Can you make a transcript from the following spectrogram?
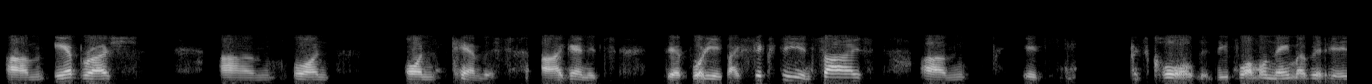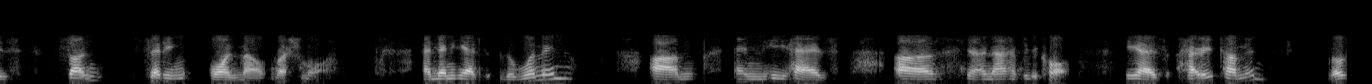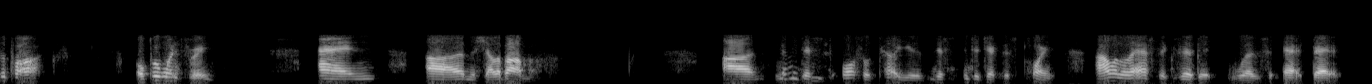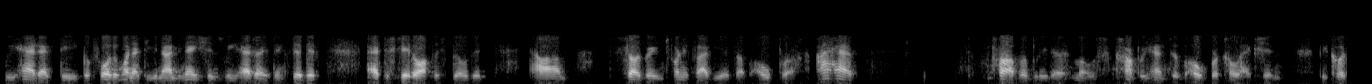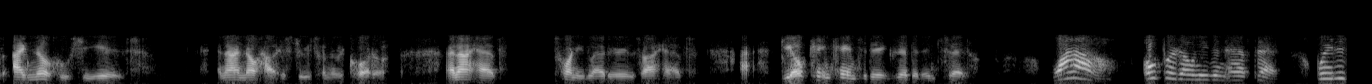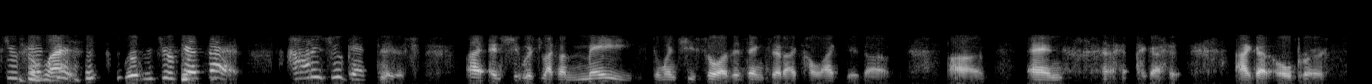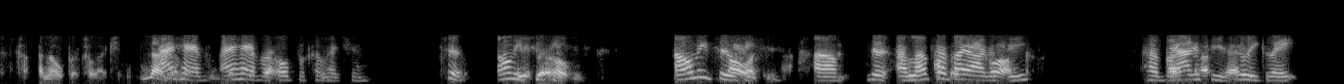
um, airbrush um, on on canvas. Uh, again, it's they're 48 by 60 in size. Um, it's it's called the formal name of it is Sun Setting on Mount Rushmore and then he has the women, um, and he has, uh, and I have to recall, he has Harriet Tubman, Rosa Parks, Oprah Winfrey, and uh, Michelle Obama. Uh, let me just also tell you, just interject this point. Our last exhibit was at that we had at the before the one at the United Nations. We had an exhibit at the State Office Building. Um, celebrating 25 years of Oprah. I have probably the most comprehensive Oprah collection because I know who she is, and I know how history is going to record her. And I have 20 letters. I have. I, Gayle King came to the exhibit and said, "Wow, Oprah don't even have that. Where did you get this? Where did you get that? How did you get this?" Uh, and she was like amazed when she saw the things that I collected. Uh, uh, and I got I got Oprah an Oprah collection. None I have I have an Oprah collection too. Only two pieces. Only two oh, pieces. Um, the, I love her biography. Her biography okay. is really great,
